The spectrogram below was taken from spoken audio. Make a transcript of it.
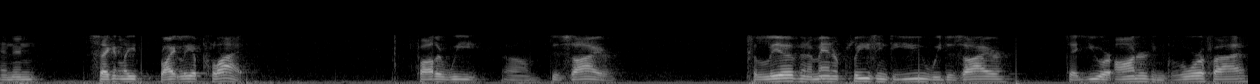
and then, secondly, rightly apply it. Father, we um, desire to live in a manner pleasing to you. We desire that you are honored and glorified.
